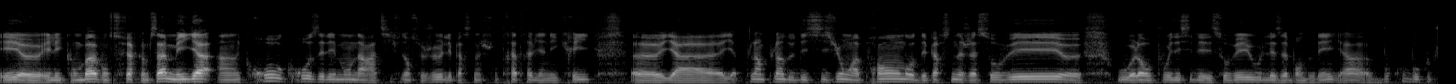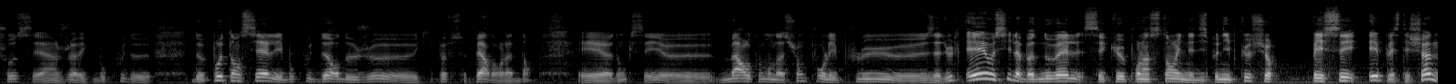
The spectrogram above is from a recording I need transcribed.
Et, et les combats vont se faire comme ça, mais il y a un gros gros élément narratif dans ce jeu. Les personnages sont très très bien écrits. Euh, il y, a, y, a, plein plein de décisions à prendre, des personnages à sauver, euh, ou alors vous pouvez décider de les sauver ou de les abandonner. Il y a beaucoup beaucoup de choses. C'est un jeu avec beaucoup de, de potentiel et beaucoup d'heures de jeu euh, qui peuvent se perdre là-dedans. Et donc c'est ma recommandation pour les plus adultes. Et aussi la bonne nouvelle, c'est que pour l'instant il n'est disponible que sur PC et PlayStation,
